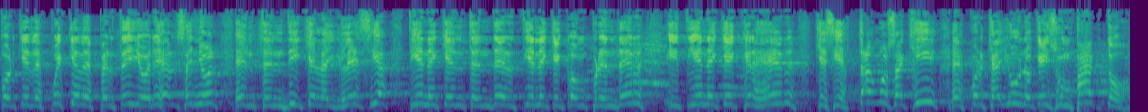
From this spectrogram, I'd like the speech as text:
Porque después que desperté y oré al Señor, entendí que la iglesia tiene que entender, tiene que comprender y tiene que creer que si estamos aquí es porque hay uno que hizo un pacto.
